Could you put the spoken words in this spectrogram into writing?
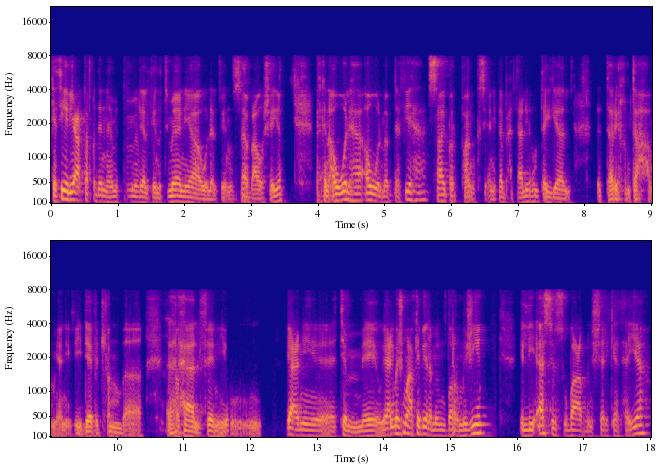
كثير يعتقد إنها من 2008 أو 2007 أو شيء لكن أولها أول ما بدا فيها سايبر بانكس يعني تبحث عليهم تلقى التاريخ بتاعهم يعني في ديفيد جامبا هال فيني يعني مي ويعني مجموعة كبيرة من المبرمجين اللي أسسوا بعض من الشركات هي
